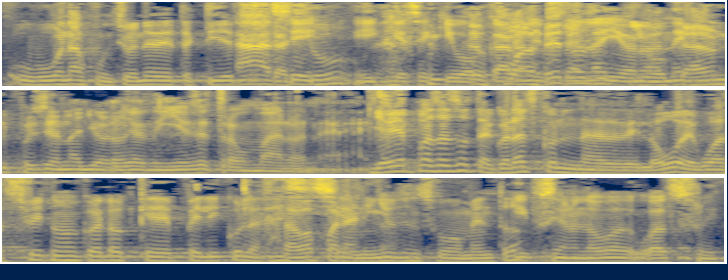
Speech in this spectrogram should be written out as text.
hubo una función de Detective Ah, Pikachu. sí, y que se equivocaron y pusieron la llorona. equivocaron y pusieron La Y Llorona. los niños se traumaron. Ay. Ya había pasado eso, ¿te acuerdas con la de Lobo de Wall Street? No me acuerdo qué película Ah, estaba sí, para cierto. niños en su momento. Y pusieron Lobo de Wall Street.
